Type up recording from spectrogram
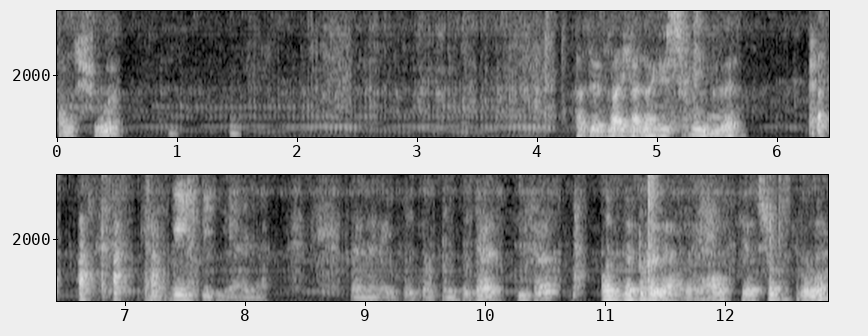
Handschuhe. Hat ja gleich einer geschrieben, ne? Hab richtig Ärger. Dann kriegt noch ein Sicherheitst-T-Shirt. Und eine Brille habe ich auf. Hier ist Schutzbrille.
